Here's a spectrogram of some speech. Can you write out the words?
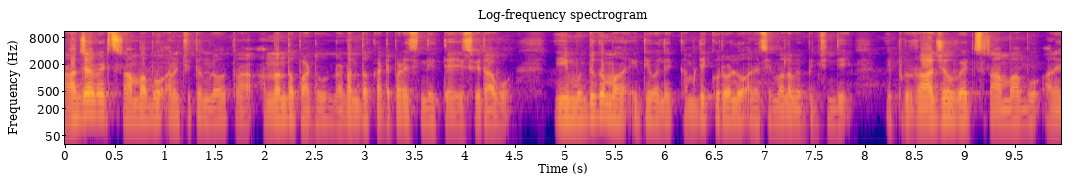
రాజా వెట్స్ రాంబాబు అనే చిత్రంలో తన అందంతో పాటు నటనతో కట్టిపడేసింది తేజస్విరావు. ఈ ముద్దుగమ్మ ఇటీవలే కమిటీ కుర్రోళ్ళు అనే సినిమాలో మెప్పించింది. ఇప్పుడు రాజు వెట్స్ రాంబాబు అనే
